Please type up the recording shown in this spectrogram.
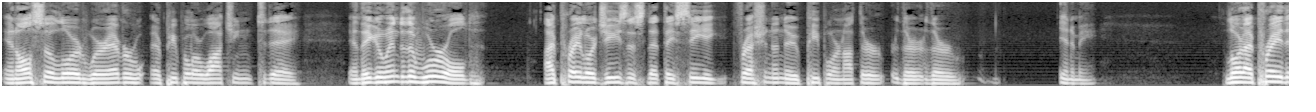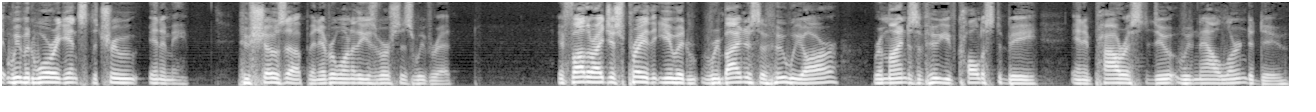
and also, Lord, wherever uh, people are watching today, and they go into the world I pray, Lord Jesus, that they see fresh and anew people are not their, their, their enemy. Lord, I pray that we would war against the true enemy who shows up in every one of these verses we've read. And Father, I just pray that you would remind us of who we are, remind us of who you've called us to be, and empower us to do what we've now learned to do.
